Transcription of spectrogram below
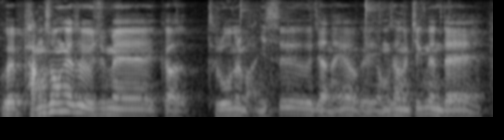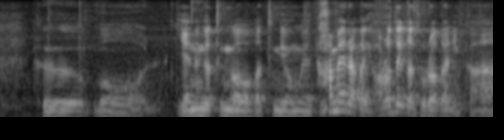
왜 방송에서 요즘에 그러니까 드론을 많이 쓰잖아요. 그 영상을 찍는데 그 뭐 예능 같은 거 같은 경우에 카메라가 여러 대가 돌아가니까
